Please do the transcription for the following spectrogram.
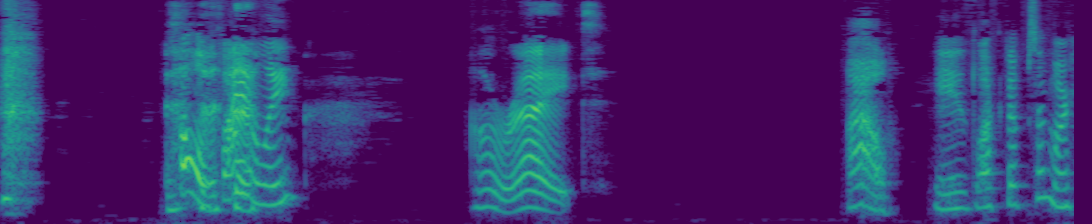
Oh, finally. All right. wow. he's locked up somewhere.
